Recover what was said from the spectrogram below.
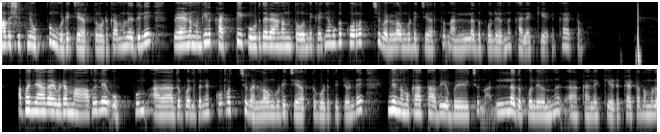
ആവശ്യത്തിന് ഉപ്പും കൂടി ചേർത്ത് കൊടുക്കാം. നമ്മളിതിൽ വേണമെങ്കിൽ കട്ടി കൂടുതലാണെന്ന് തോന്നിക്കഴിഞ്ഞാൽ നമുക്ക് കുറച്ച് വെള്ളവും കൂടി ചേർത്ത് നല്ലതുപോലെ ഒന്ന് കലക്കിയെടുക്കാം കേട്ടോ. അപ്പോൾ ഞാൻ ഇവിടെ മാവിൽ ഉപ്പും അതുപോലെ തന്നെ കുറച്ച് വെള്ളവും കൂടി ചേർത്ത് കൊടുത്തിട്ടുണ്ട്. ഇനി നമുക്ക് ആ തവി ഉപയോഗിച്ച് നല്ലതുപോലെ ഒന്ന് കലക്കിയെടുക്കാം കേട്ടോ. നമ്മൾ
